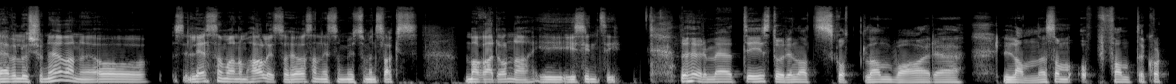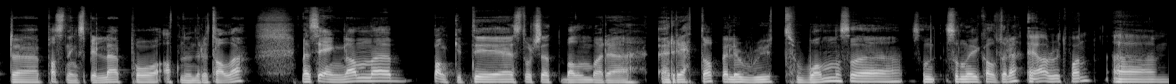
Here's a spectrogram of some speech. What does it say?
revolusjonerende. og Leser man om Harley, så høres han liksom ut som en slags Maradona i, i sin tid. Det hører med til historien at Skottland var eh, landet som oppfant det korte pasningsspillet på 1800-tallet, mens i England eh, banket de stort sett ballen bare rett opp, eller route one, som, som, de kalte det. Ja, route one. Um,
